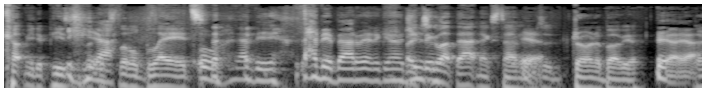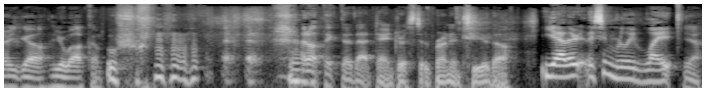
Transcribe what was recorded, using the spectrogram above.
cut me to pieces with Mm-hmm. Its little blades. Oh, that'd be that'd be a bad way to go. Like, think about that next time there's a drone above you. yeah, yeah. There you go. You're welcome. I don't think they're that dangerous to run into you, though. Yeah, they they seem really light. Yeah.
